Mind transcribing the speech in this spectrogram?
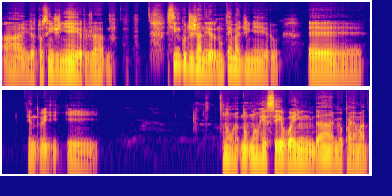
ai, já tô sem dinheiro, já 5 de janeiro, não tem mais dinheiro. É, e, e não, não, não, recebo ainda. Ah, meu pai amado.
